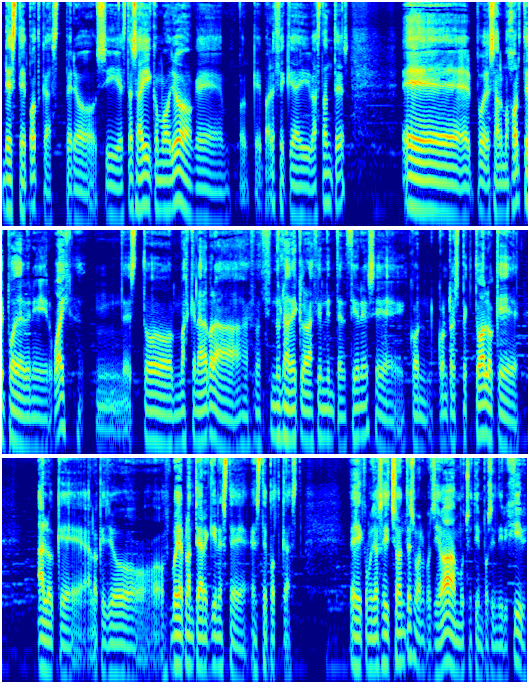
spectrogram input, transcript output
de este podcast. Pero si estás ahí como yo, que porque parece que hay bastantes, eh, pues a lo mejor te puede venir guay. Mm, esto más que nada para haciendo una declaración de intenciones eh, con, respecto a lo que a lo que a lo que yo voy a plantear aquí en este, este podcast. Eh, como ya os he dicho antes, bueno, pues llevaba mucho tiempo sin dirigir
